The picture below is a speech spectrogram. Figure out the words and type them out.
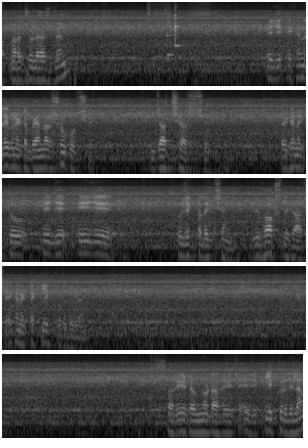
আপনারা চলে আসবেন। এই যে এখানে দেখবেন একটা ব্যানার শো করছে। যাচ্ছে, আসছে। তো এখানে একটু এই যে এই যে প্রজেক্টটা দেখছেন রিভক্স লেখা আছে, এখানে একটা ক্লিক করে দেবেন। সরি এটা অন্যটা হয়ে গেছে এই যে ক্লিক করে দিলাম।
